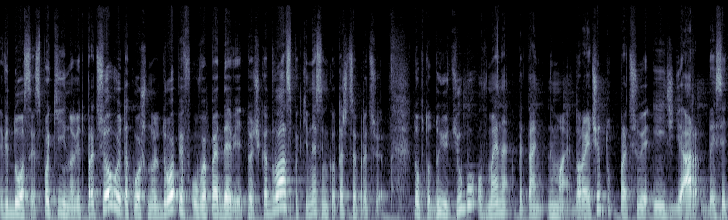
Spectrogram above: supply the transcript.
відоси спокійно відпрацьовують, також 0 дропів, УВП 9.2, спокійнесенько теж це працює. Тобто до YouTube в мене питань немає. До речі, тут працює HDR 10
